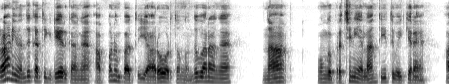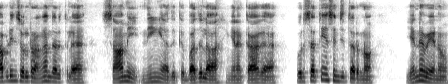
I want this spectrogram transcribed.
ராணி வந்து கத்திக்கிட்டே இருக்காங்க. அப்பன்னு பார்த்து யாரோ ஒருத்தவங்க வந்து வராங்க. நான் உங்கள் பிரச்சனையெல்லாம் தீர்த்து வைக்கிறேன். அப்படின்னு சொல்கிறாங்க அந்த இடத்துல. சாமி நீங்கள் அதுக்கு பதிலாக எனக்காக ஒரு சத்தியம் செஞ்சு தரணும். என்ன வேணும்?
